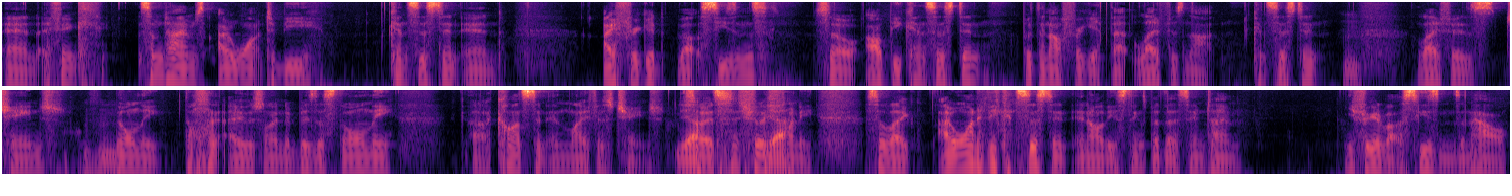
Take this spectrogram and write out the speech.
and I think sometimes I want to be consistent and I forget about seasons. So I'll be consistent, but then I'll forget that life is not consistent. Hmm. Life is change. Mm-hmm. The only, the only I just learned in business, the only uh, constant in life is change. Yeah. So it's, it's really Yeah. funny. So like I want to be consistent in all these things, but at the same time, you forget about seasons and how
